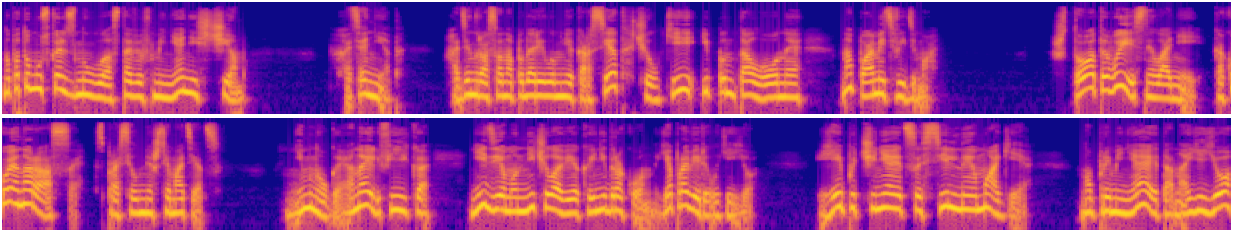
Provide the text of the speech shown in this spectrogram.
но потом ускользнула, оставив меня ни с чем. Хотя нет. Один раз она подарила мне корсет, чулки и панталоны, на память, видимо. «Что ты выяснил о ней? Какой она расы?» — спросил меж тем отец. «Немногое. Она эльфийка. Ни демон, ни человек и ни дракон. Я проверил ее. Ей подчиняется сильная магия, но применяет она ее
